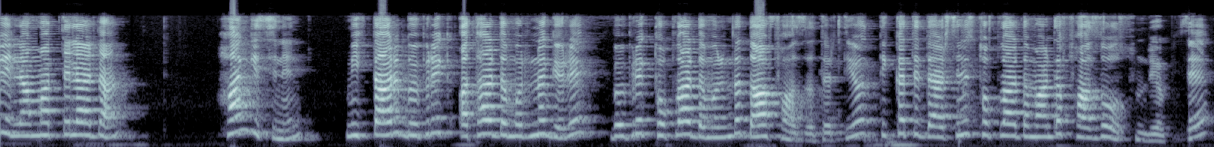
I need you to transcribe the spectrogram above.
verilen maddelerden hangisinin miktarı böbrek atar damarına göre böbrek toplar damarında daha fazladır diyor. Dikkat ederseniz toplar damarda fazla olsun diyor bize.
